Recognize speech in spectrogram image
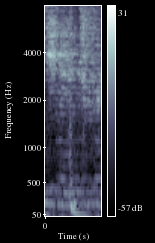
change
